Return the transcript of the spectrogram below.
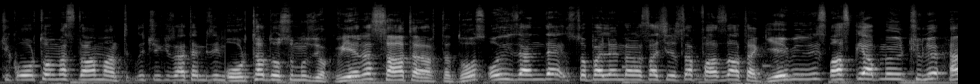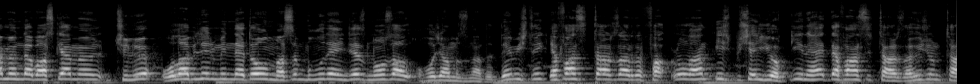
Çünkü orta olması daha mantıklı. Çünkü zaten bizim orta dosumuz yok. Vieira sağ tarafta dos. O yüzden de stoperlerin de arası açılırsa fazla atak yiyebiliriz. Baskı yapma ölçülü. Hem önde baskı hem ölçülü. Olabilir mi ne de olmasın. Bunu deneyeceğiz. Nozal hocamızın adı demiştik. Defansif tarzlarda farklı olan hiçbir şey yok. Yine defansif tarzda, hücum tarzda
